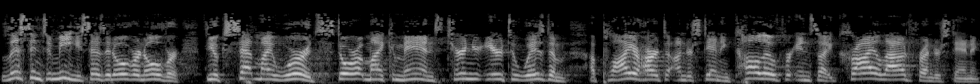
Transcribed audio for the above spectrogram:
Listen to me, he says it over and over. If you accept my words, store up my commands, turn your ear to wisdom, apply your heart to understanding, call out for insight, cry aloud for understanding.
